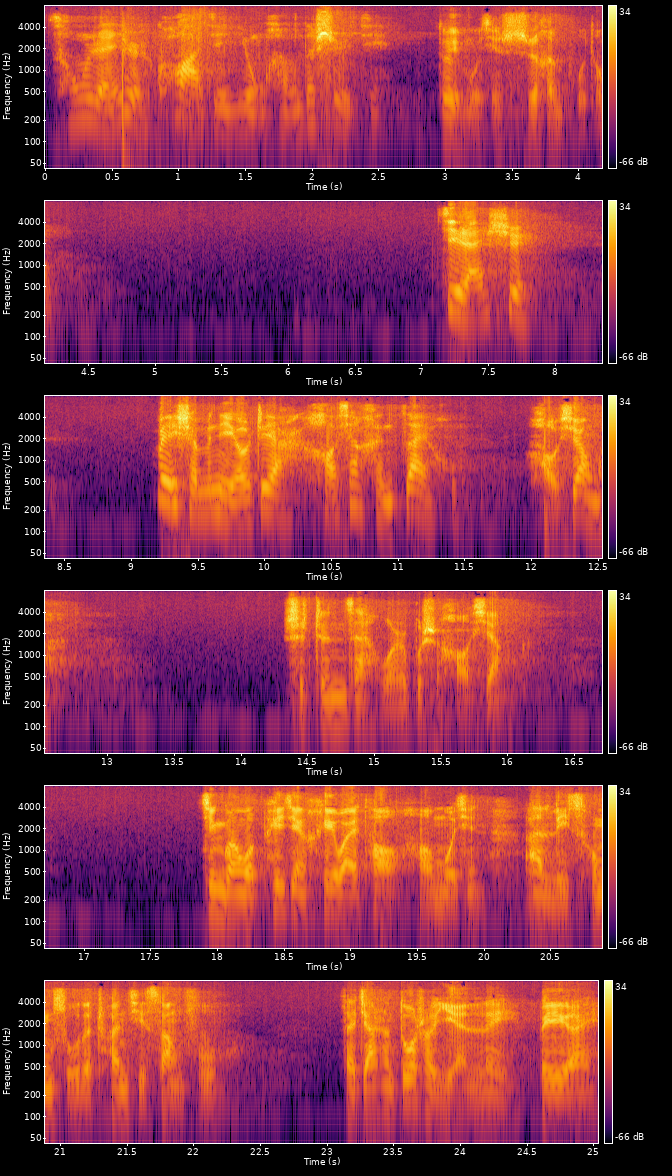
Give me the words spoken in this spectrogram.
从人日跨进永恒的世界。对，母亲是很普通。既然是，为什么你又这样，好像很在乎？好像吗？是真在乎，而不是好像。尽管我披件黑外套，好母亲，按理从俗的穿起丧服，再加上多少眼泪、悲哀，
